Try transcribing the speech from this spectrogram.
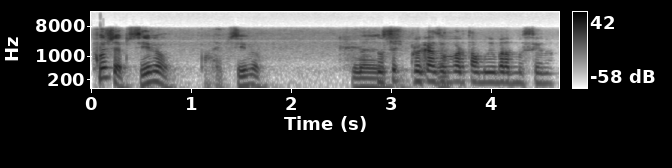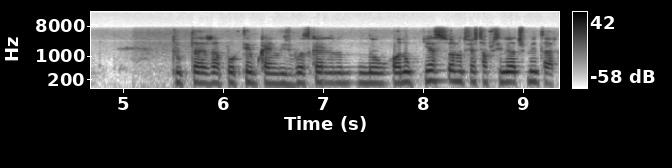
Pois, é possível. É possível. Mas, Não sei, por acaso agora está-me a lembrar de uma cena. Tu que estás há pouco tempo cá em Lisboa, se calhar não, não- ou não conheces ou não tiveste a oportunidade de experimentar.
